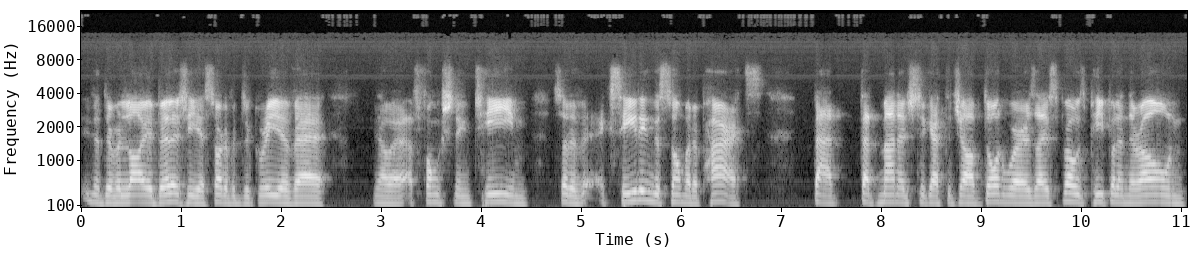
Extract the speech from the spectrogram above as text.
you know, the reliability, a sort of a degree of a you know a, a functioning team, sort of exceeding the sum of the parts that that managed to get the job done. Whereas I suppose people in their own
